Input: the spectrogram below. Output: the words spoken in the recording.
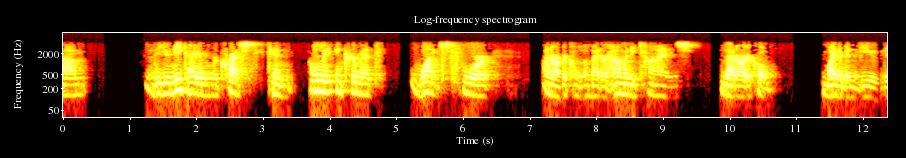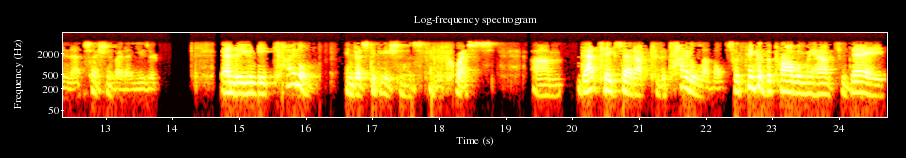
um, the unique item request can only increment once for an article, no matter how many times that article might have been viewed in that session by that user. And the unique title investigations and requests, um, that takes that up to the title level. So think of the problem we have today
